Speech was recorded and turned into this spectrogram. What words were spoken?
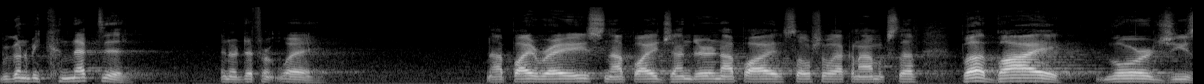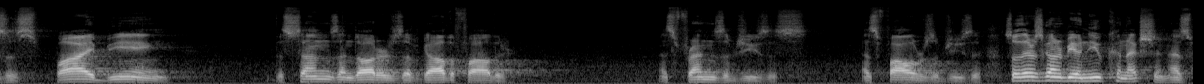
We're going to be connected in a different way. Not by race, not by gender, not by social economic stuff, but by Lord Jesus by being the sons and daughters of God the Father, as friends of Jesus, as followers of Jesus. So there's going to be a new connection as,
